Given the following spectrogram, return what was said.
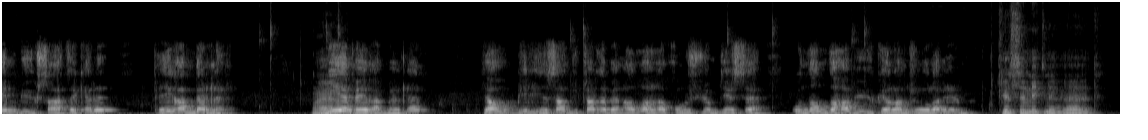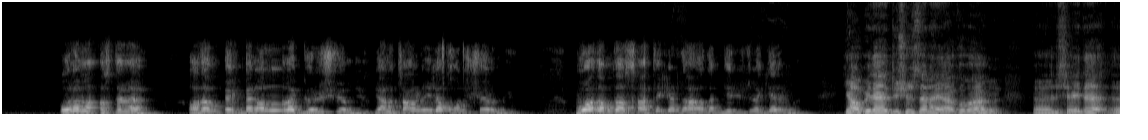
en büyük sahtekarı peygamberler. Evet. Niye peygamberler? Ya bir insan tutar da ben Allah'la konuşuyorum derse ondan daha büyük yalancı olabilir mi? Kesinlikle evet. Olamaz değil mi? Adam diyor ki ben Allah'la görüşüyorum diyor. Yani Tanrı ile konuşuyorum diyor. Bu adamdan sahtekar daha adam yeryüzüne gelir mi? Ya bir de düşünsene Yakup abi. Ee, şeyde e,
